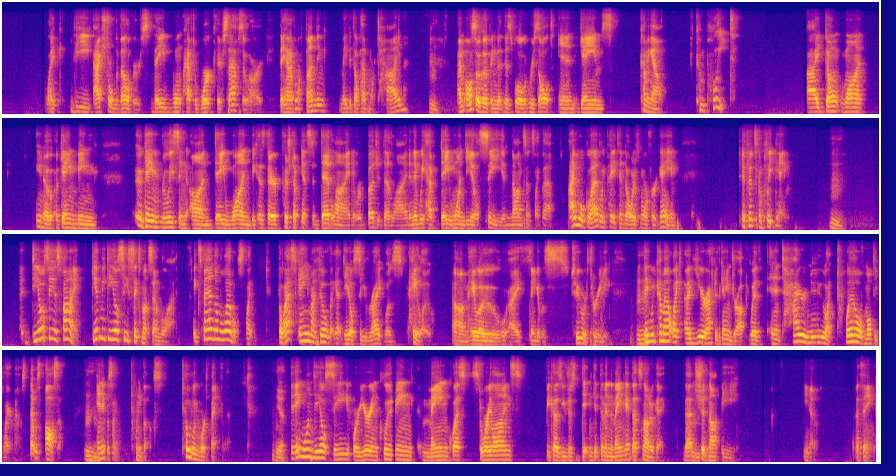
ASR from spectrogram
Like the actual developers, they won't have to work their staff so hard. They have more funding, maybe they'll have more time. Hmm. I'm also hoping that this will result in games coming out complete. I don't want, you know, a game being a game releasing on day one because they're pushed up against a deadline or a budget deadline, and then we have day one DLC and nonsense like that. I will gladly pay ten dollars more for a game if it's a complete game. Mm. DLC is fine. Give me DLC six months down the line. Expand on the levels. Like the last game I feel that got DLC right was Halo. Um, Halo, I think it was two or 3 Mhm. They would come out like a year after the game dropped with an entire new like twelve multiplayer maps. That was awesome, Mhm. and it was like twenty bucks. Totally worth paying for that. yeah. day one DLC where you're including main quest storylines because you just didn't get them in the main game, that's not okay. That Mm. should not be, you know, a thing.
